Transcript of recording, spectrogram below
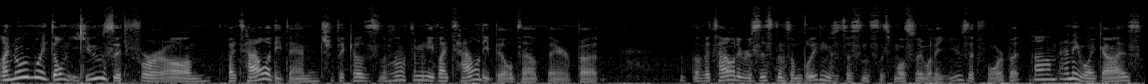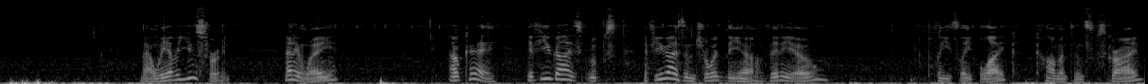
I normally don't use it for um, vitality damage because there's not too many vitality builds out there, but the vitality resistance and bleeding resistance is mostly what I use it for, but um, anyway guys, now we have a use for it. Anyway, okay, if you guys, oops, if you guys enjoyed the uh, video, please leave a like, comment, and subscribe.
